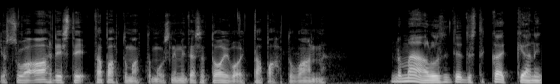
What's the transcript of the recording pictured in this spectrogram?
Jos sua ahdisti tapahtumattomuus, niin mitä sä toivoit tapahtuvan? No mä halusin tietysti kaikkea niin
